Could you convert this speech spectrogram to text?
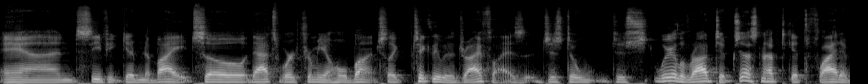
and see if you can get them to bite. So that's worked for me a whole bunch. Like particularly with the dry flies, just to just wear the rod tip just enough to get the fly to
